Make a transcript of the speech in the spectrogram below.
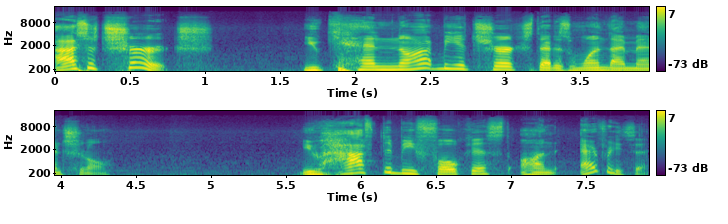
As a church, you cannot be a church that is one dimensional. You have to be focused on everything.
